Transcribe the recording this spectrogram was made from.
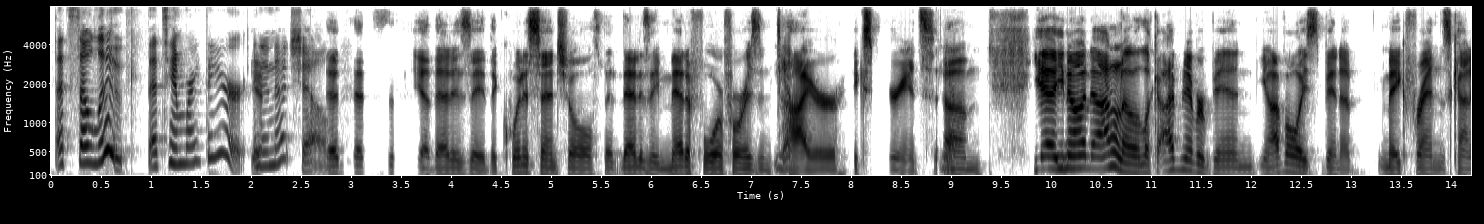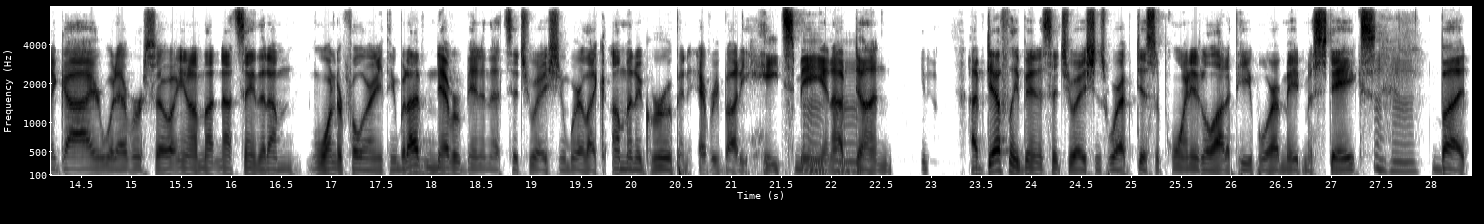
That's so Luke. That's him right there in a nutshell. that that's yeah, that is a the quintessential that that is a metaphor for his entire experience. Yeah. Um, yeah, you know, and I don't know. Look, I've never been, you know, I've always been a make friends kind of guy or whatever. So, you know, I'm not not saying that I'm wonderful or anything, but I've never been in that situation where like I'm in a group and everybody hates me, and Mm-hmm. I've done, you know, I've definitely been in situations where I've disappointed a lot of people or I've made mistakes, Mhm. but.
